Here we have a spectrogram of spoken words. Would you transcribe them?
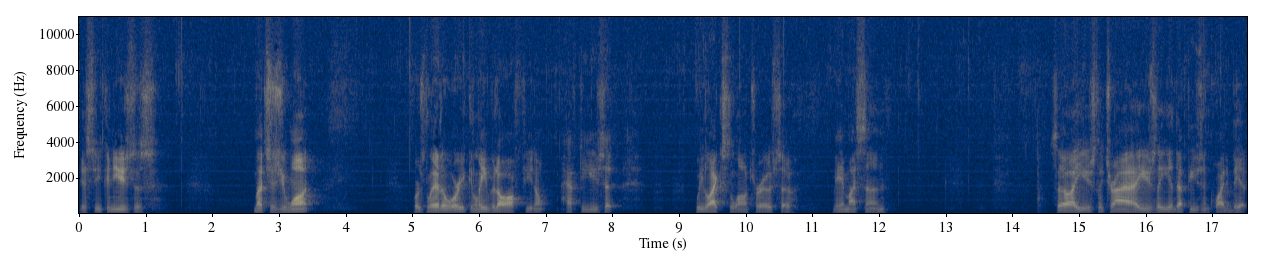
This you can use as much as you want or as little or you can leave it off. You don't have to use it. We like cilantro, so me and my son. So I usually try, I usually end up using quite a bit.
